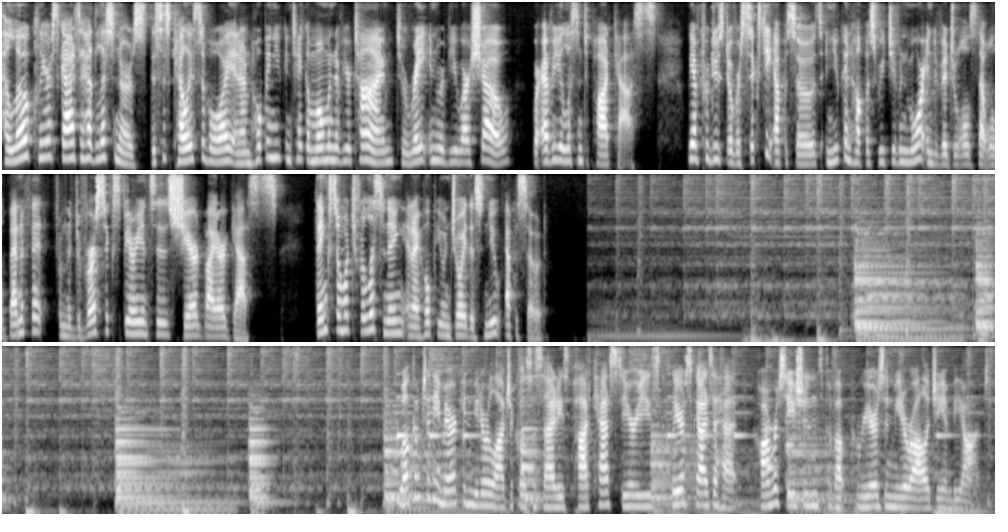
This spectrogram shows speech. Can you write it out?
Hello, Clear Skies Ahead listeners. This is Kelly Savoie, and I'm hoping you can take a moment of your time to rate and review our show wherever you listen to podcasts. We have produced over 60 episodes, and you can help us reach even more individuals that will benefit from the diverse experiences shared by our guests. Thanks so much for listening, and I hope you enjoy this new episode. Welcome to the American Meteorological Society's podcast series, Clear Skies Ahead Conversations about Careers in Meteorology and Beyond.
